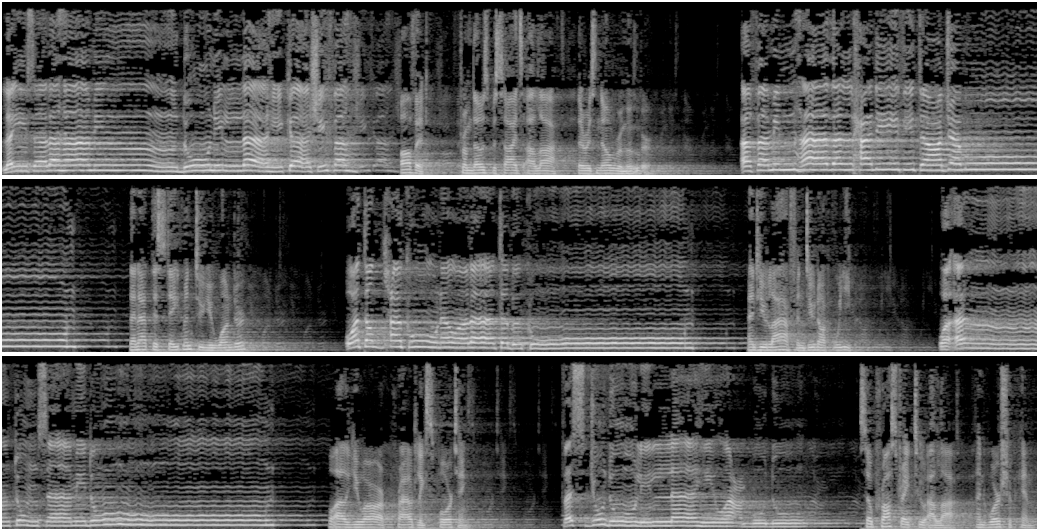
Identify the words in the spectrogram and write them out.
ليس لها من دون الله كاشفة Of it, from those besides Allah, there is no remover. أفمن هذا الحديث تعجبون Then at this statement do you wonder? وتضحكون ولا تبكون And you laugh and do not weep, وأنتم سامدون while you are proudly sporting. فاسجدوا لله واعبدوا So prostrate to Allah and worship Him.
